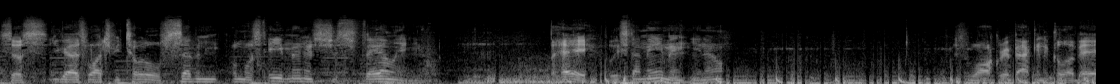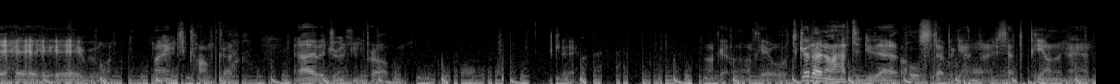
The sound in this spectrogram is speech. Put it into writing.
So you guys watched me total of seven, almost eight minutes just failing. But hey, at least I'm aiming, you know? Just walk right back in the club. Hey, hey, hey, hey, everyone. My name's Conker, and I have a drinking problem. Okay. Okay, okay, well, it's good I don't have to do that whole step again. I just have to pee on the man.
